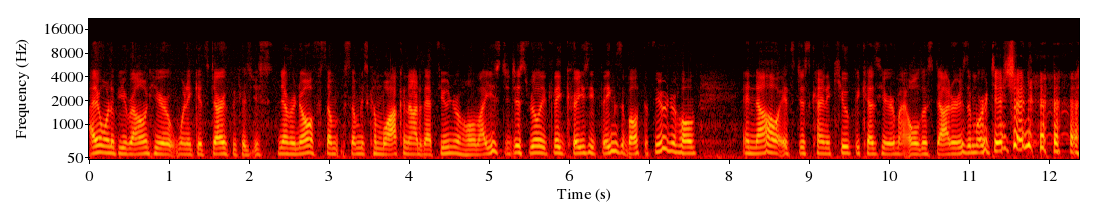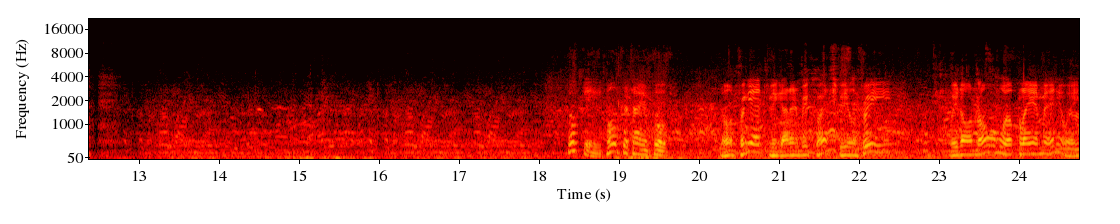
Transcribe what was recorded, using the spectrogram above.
I don't want to be around here when it gets dark because you just never know if some, somebody's come walking out of that funeral home. I used to just really think crazy things about the funeral home. And now it's just kind of cute because here my oldest daughter is a mortician. Okay, polka time, folks. Don't forget, we got any requests, feel free. We don't know him. We'll play him anyway.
